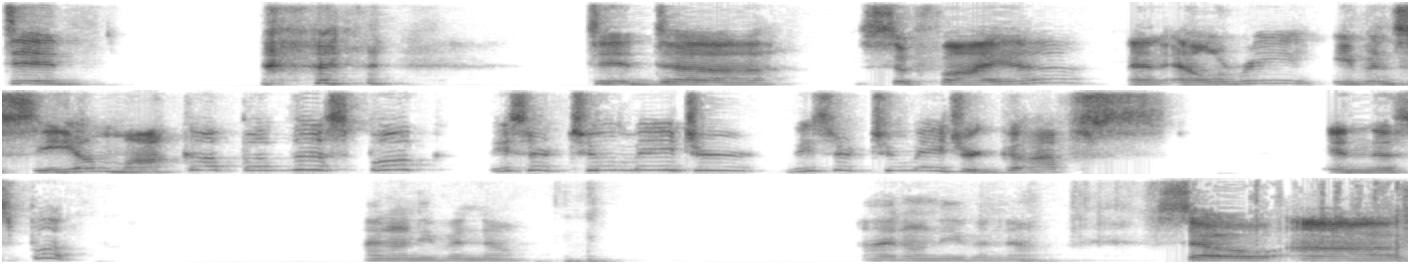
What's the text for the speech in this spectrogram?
Did did uh, Sophia and Ellery even see a mock-up of this book? These are two major, these are two major gaffes in this book. I don't even know. I don't even know. So um,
